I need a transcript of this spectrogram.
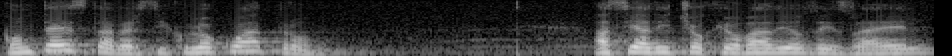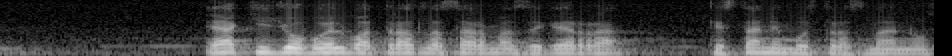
contesta, versículo 4. Así ha dicho Jehová Dios de Israel, he aquí yo vuelvo atrás las armas de guerra que están en vuestras manos,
